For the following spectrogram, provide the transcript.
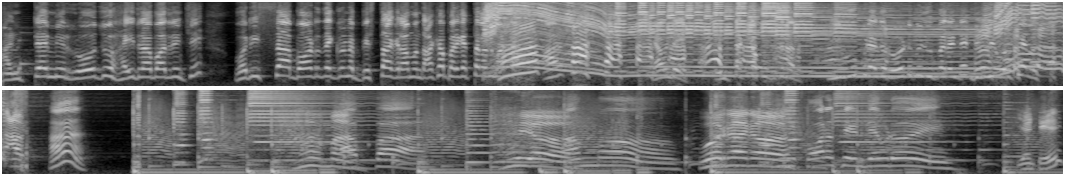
అంటే మీరు రోజు హైదరాబాద్ నుంచి ఒరిస్సా బోర్డర్ దగ్గర ఉన్న బిస్తా గ్రామం దాకా పరిగెత్తాలన్నమాట. ఆ? ఏమండి? ఇంతగా ఊపుతున్నారు. ఈ ఊపిరి ఏదో రోడ్డు మీద ఊపారంటే ఢిల్లీ వచ్చేయాలి. ఆ? అమ్మా, అబ్బా. అయ్యో. అమ్మో. కోరసేంటి దేవుడు. ఏంటి?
